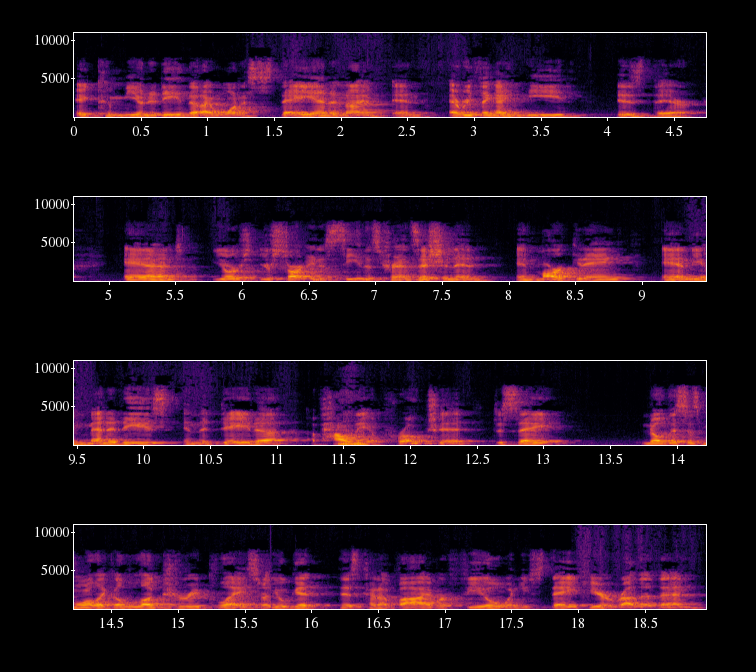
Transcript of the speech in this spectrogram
a community that I want to stay in, and I and everything I need is there. And you're you're starting to see this transition in in marketing and the amenities and the data of how they approach it to say, no, this is more like a luxury place, or you'll get this kind of vibe or feel when you stay here rather than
